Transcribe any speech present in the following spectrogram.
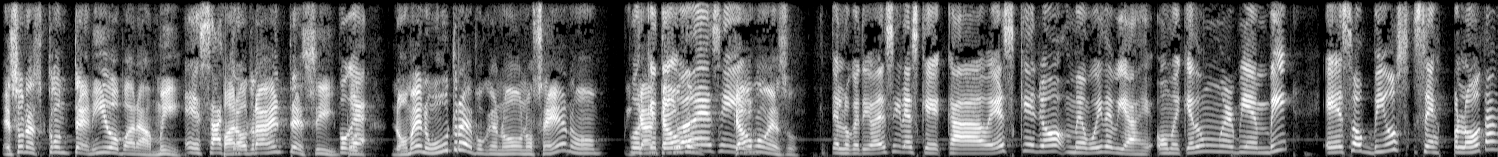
Eso no es contenido para mí. Exacto. Para otra gente sí. Porque- Por- no me nutre porque no, no sé, no... Porque ¿Qué- te hago iba a con- decir- ¿Qué hago con eso? Te- Lo que te iba a decir es que cada vez que yo me voy de viaje o me quedo en un Airbnb, esos views se explotan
